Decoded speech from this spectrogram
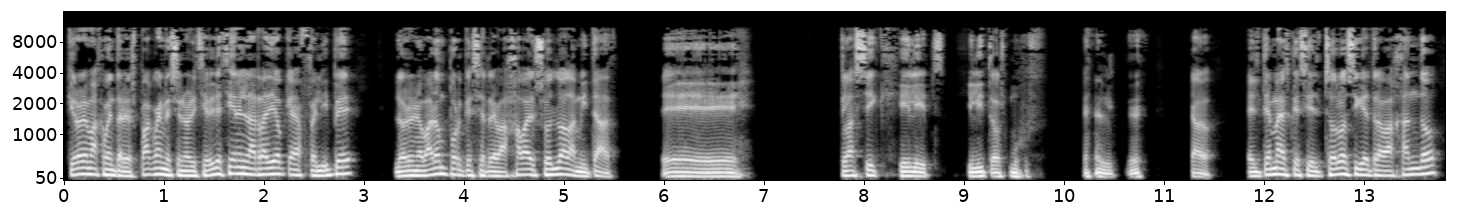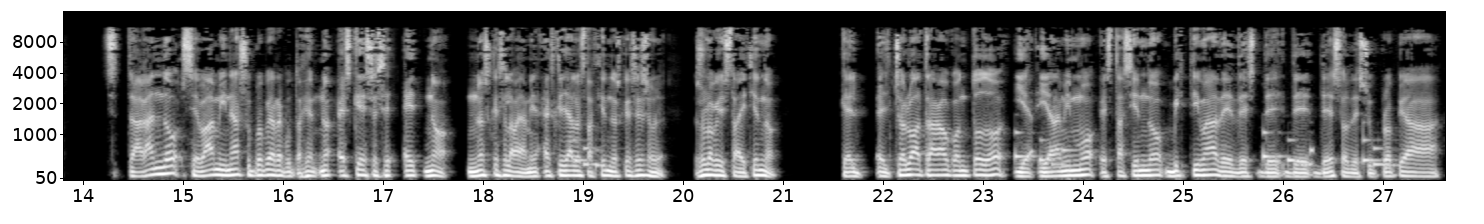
Quiero ver más comentarios. Pac en Hoy decían en la radio que a Felipe lo renovaron porque se rebajaba el sueldo a la mitad. Eh, classic Gilitos, Move. El, claro. El tema es que si el Cholo sigue trabajando, tragando, se va a minar su propia reputación. No, es que ese, eh, no, no es que se la vaya a minar, es que ya lo está haciendo, es que es eso. Eso es lo que yo estaba diciendo que el, el, Cholo ha tragado con todo y, y, ahora mismo está siendo víctima de, de, de, de, eso, de su propia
